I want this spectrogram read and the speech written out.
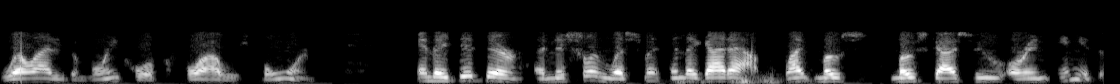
well out of the Marine Corps before I was born. And they did their initial enlistment and they got out, like most most guys who are in any of the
